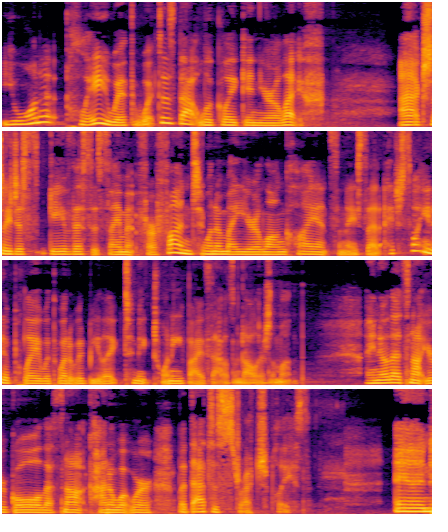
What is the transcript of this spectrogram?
you want to play with what does that look like in your life? I actually just gave this assignment for fun to one of my year long clients. And I said, I just want you to play with what it would be like to make $25,000 a month. I know that's not your goal. That's not kind of what we're, but that's a stretch place. And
